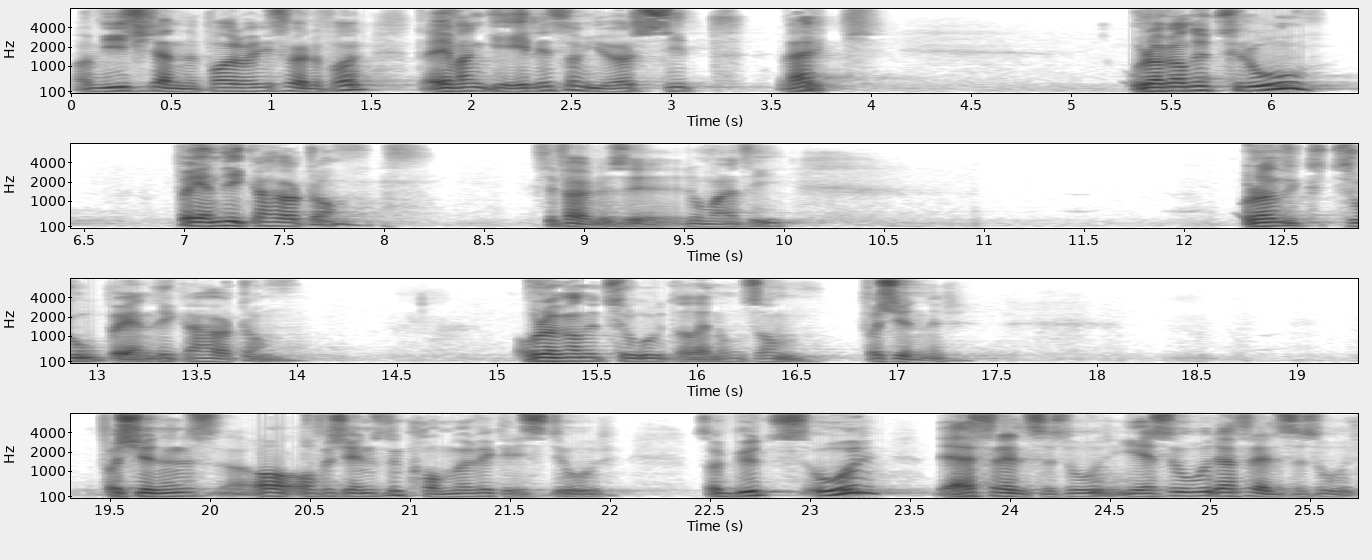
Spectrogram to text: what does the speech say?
hva vi kjenner på, hva vi føler for. Det er evangeliet som gjør sitt verk. Hvordan kan du tro på en de ikke har hørt om? sier Paulus i Romerne 10. Hvordan kan du tro på en de ikke har hørt om? Og hvordan kan du tro uten at det er noen som forkynner? Forkynnelsen, og, og forkynnelsen kommer ved Kristi ord. Så Guds ord, det er frelsesord. Jesu ord er frelsesord.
